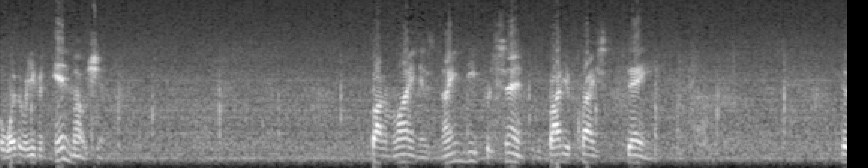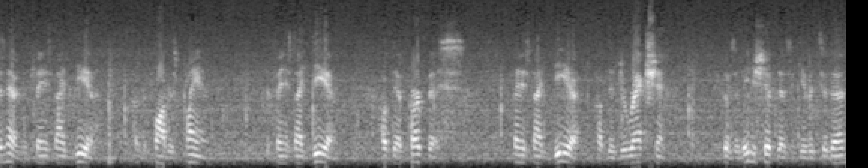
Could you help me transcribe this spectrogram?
or whether we're even in motion. Bottom line is 90% of the body of Christ today doesn't have the faintest idea of the Father's plan, the faintest idea of their purpose, the faintest idea of the direction, because the leadership doesn't give it to them,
